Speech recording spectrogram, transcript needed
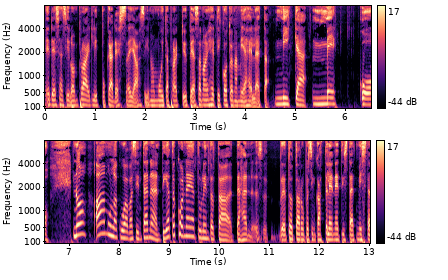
edessä silloin Pride-lippu kädessä ja siinä on muita Pride-tyyppejä. Sanoi heti kotona miehelle, että mikä mekko. No, aamulla kuovasin tänään tietokoneen ja tulin tota, tähän, tota, rupesin katselemaan netistä, että mistä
